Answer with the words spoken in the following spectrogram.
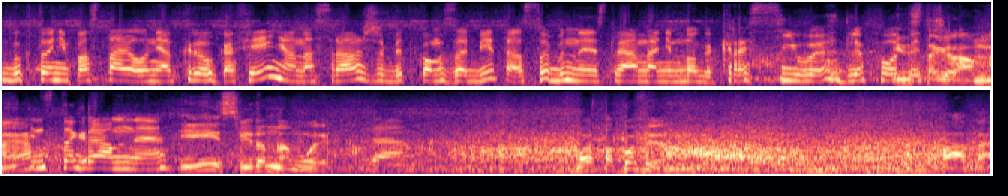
бы кто ни поставил, не открыл кофейню, она сразу же битком забита. Особенно, если она немного красивая для фоточек. Инстаграмная. Инстаграмная, И с видом на море. да. Может, по кофе? Ладно,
